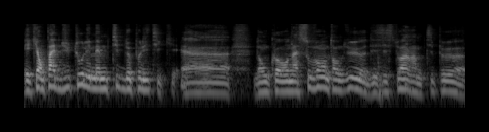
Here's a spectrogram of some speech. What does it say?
et qui n'ont pas du tout les mêmes types de politiques. Euh, donc on a souvent entendu des histoires un petit peu...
